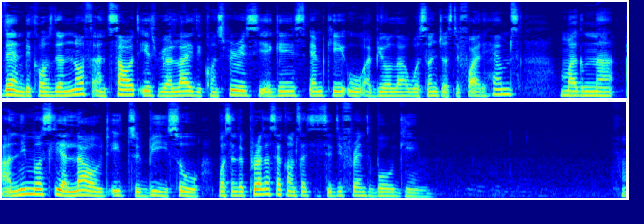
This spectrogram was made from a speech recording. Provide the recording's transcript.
then because the North and Southeast realized the conspiracy against MKO Abiola was unjustified. Hence, magnanimously allowed it to be so, but in the present circumstances, it's a different ball game. Hmm.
